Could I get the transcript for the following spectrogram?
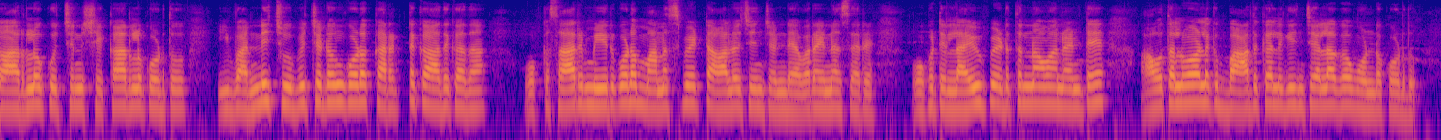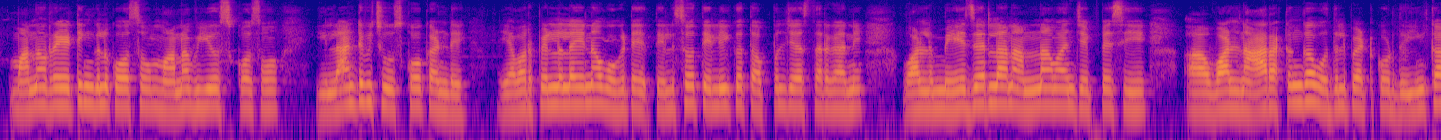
కారులో కూర్చుని షికార్లు కొడుతూ ఇవన్నీ చూపించడం కూడా కరెక్ట్ కాదు కదా. ఒకసారి మీరు కూడా మనసు పెట్టి ఆలోచించండి ఎవరైనా సరే. ఒకటి లైవ్ పెడుతున్నాం అని అంటే అవతల వాళ్ళకి బాధ కలిగించేలాగా ఉండకూడదు. మన రేటింగుల కోసం మన వ్యూస్ కోసం ఇలాంటివి చూసుకోకండి. ఎవరి పిల్లలైనా ఒకటే తెలుసో తెలియక తప్పులు చేస్తారు కానీ వాళ్ళు మేజర్లు అని అన్నామని చెప్పేసి వాళ్ళని ఆ రకంగా వదిలిపెట్టకూడదు. ఇంకా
